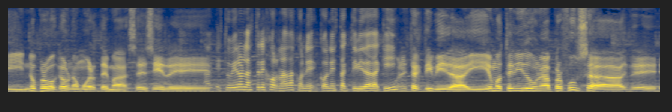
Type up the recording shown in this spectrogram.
y no provocar una muerte más. Es decir, ah, ¿estuvieron las tres jornadas con, e, con, esta actividad aquí? Con esta actividad y hemos tenido una profusa eh,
